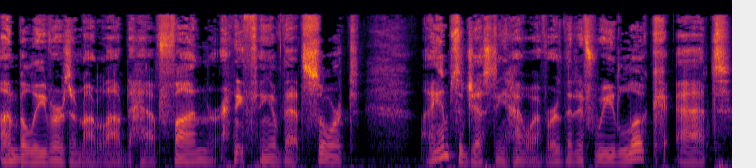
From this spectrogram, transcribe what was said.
unbelievers are not allowed to have fun or anything of that sort. I am suggesting, however, that if we look at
